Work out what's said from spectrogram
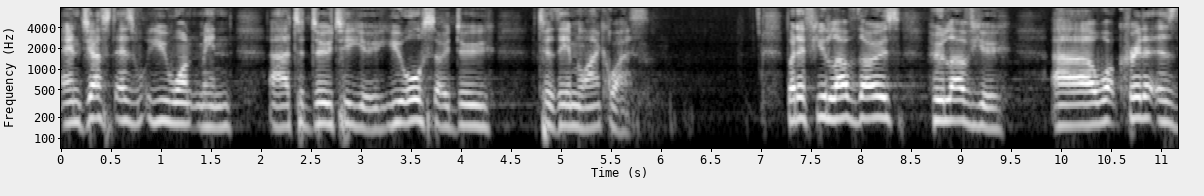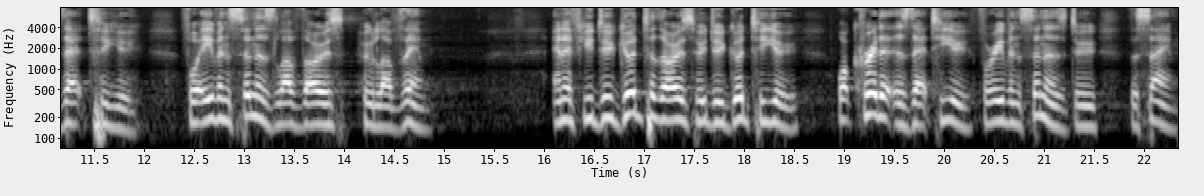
And just as you want men uh, to do to you, you also do to them likewise. But if you love those who love you, uh, what credit is that to you? For even sinners love those who love them. And if you do good to those who do good to you, what credit is that to you? For even sinners do the same.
